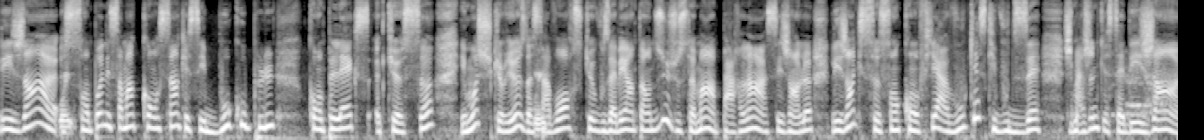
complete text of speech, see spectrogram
Les gens ne sont pas nécessairement conscients que c'est beaucoup plus plus complexe que ça. Et moi, je suis curieuse de savoir ce que vous avez entendu justement en parlant à ces gens-là, les gens qui se sont confiés à vous. Qu'est-ce qu'ils vous disaient? J'imagine que c'était des gens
